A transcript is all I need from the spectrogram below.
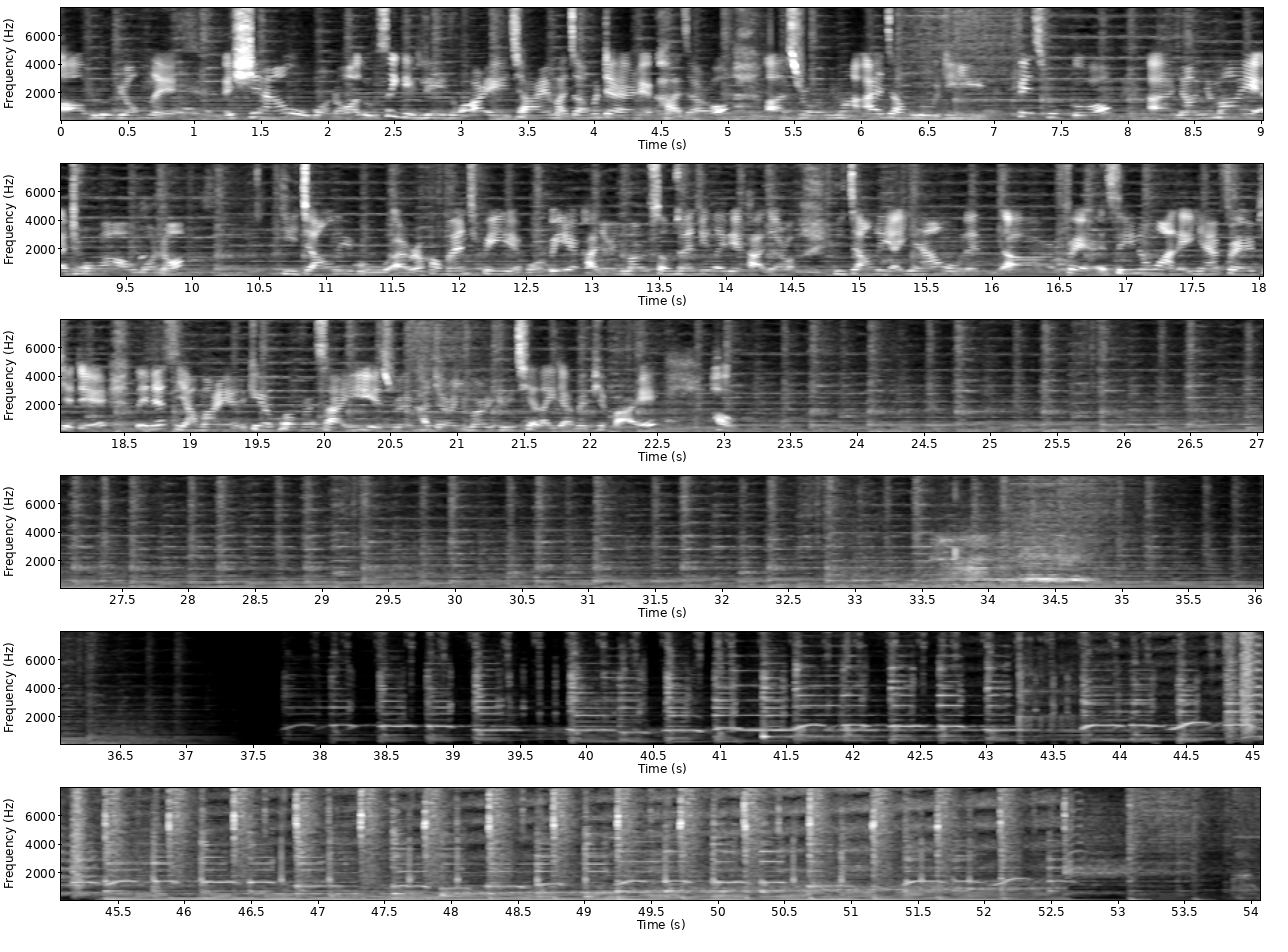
အာဘယ်လိုပြောမလဲအရန်ကိုပေါ့နော်အဲ့လိုစိတ်တွေလေသွားတယ်ဂျားထဲမှာအကြောင်းမတက်ရတဲ့အခါကျတော့အာဆိုတော့ညီမအဲ့အကြောင်းမလို့ဒီ Facebook ကိုအာနောက်ညီမရဲ့အတော်အောပေါ့နော် ဒီအကြောင်းလေးကို recommend ပေးရပေါ့ပေးတဲ့အခါကျတော့ညီမတို့စုံစမ်းကြည့်လိုက်တဲ့အခါကျတော့ဒီအကြောင်းလေးကရန်ကိုလည်းအာ fair ဈေးနှုန်းကလည်းရန် fair ဖြစ်တယ်။တင်တဲ့ဆီယာမတွေကတကယ် professor ကြီးတွေဆိုတဲ့အခါကျတော့ညီမတို့ရွေးချယ်လိုက်တာပဲဖြစ်ပါတယ်။ဟုတ်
